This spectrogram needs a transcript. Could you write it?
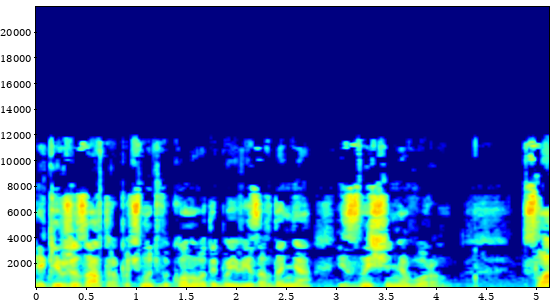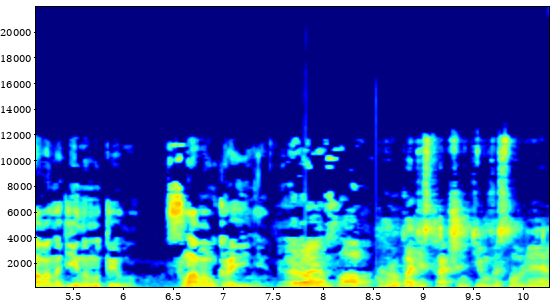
які вже завтра почнуть виконувати бойові завдання із знищення ворога. Слава надійному тилу! Слава Україні! Героям слава! Група Distraction Team висловлює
